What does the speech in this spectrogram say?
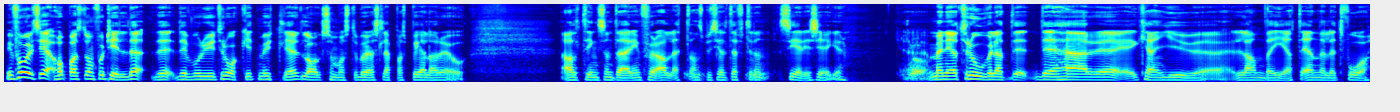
Vi får väl se, hoppas de får till det. det. Det vore ju tråkigt med ytterligare ett lag som måste börja släppa spelare och allting sånt där inför allettan, speciellt efter en serieseger. Eh, Ja. Men jag tror väl att det, det här eh, kan ju eh, landa i att en eller två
